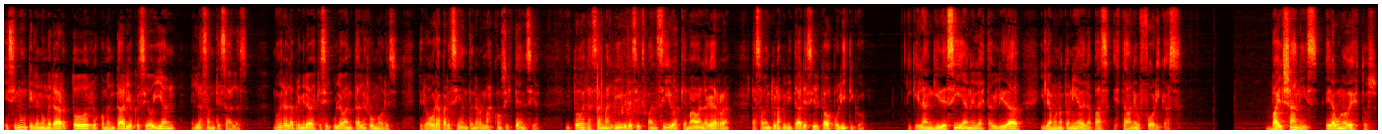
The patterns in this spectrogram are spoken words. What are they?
Es inútil enumerar todos los comentarios que se oían en las antesalas. No era la primera vez que circulaban tales rumores, pero ahora parecían tener más consistencia y todas las almas libres y expansivas que amaban la guerra, las aventuras militares y el caos político, y que languidecían en la estabilidad y la monotonía de la paz, estaban eufóricas. Janis era uno de estos.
